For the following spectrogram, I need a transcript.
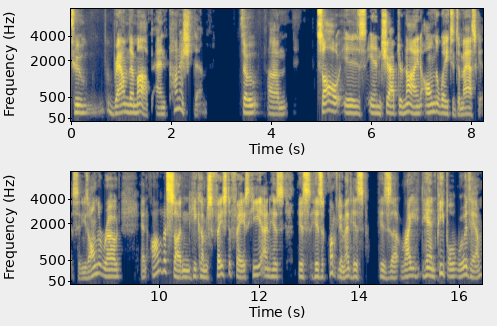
to round them up and punish them. So um, Saul is in chapter nine on the way to Damascus, and he's on the road, and all of a sudden he comes face to face. He and his his his accompaniment, his his uh, right hand people with him,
